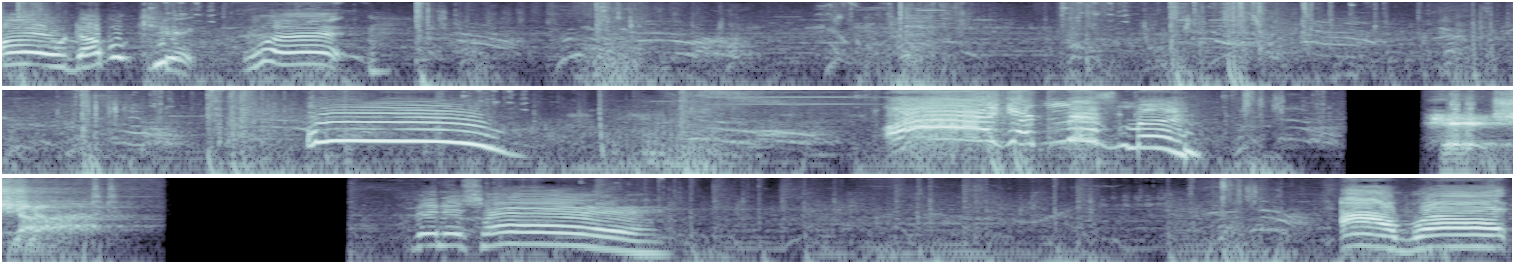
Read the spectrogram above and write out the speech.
Oh, double kick. What? Ooh! Ah, you missed me! Headshot. Finish her. Ah, what?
